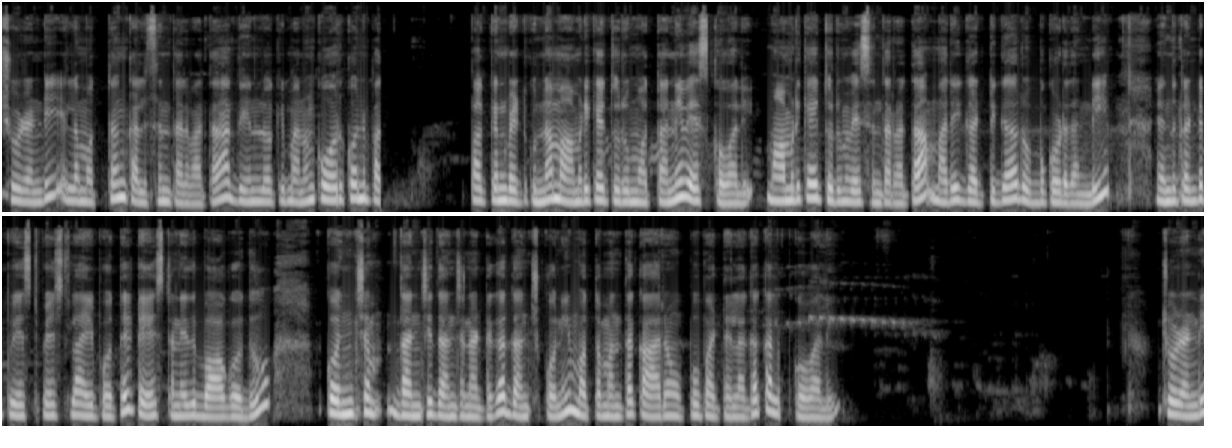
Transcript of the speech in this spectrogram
చూడండి ఇలా మొత్తం కలిసిన తర్వాత దీనిలోకి మనం కోరుకొని పక్కన పెట్టుకున్న మామిడికాయ తురుము మొత్తాన్ని వేసుకోవాలి. మామిడికాయ తురుము వేసిన తర్వాత మరీ గట్టిగా రుబ్బకూడదండి. ఎందుకంటే పేస్ట్ పేస్ట్లా అయిపోతే టేస్ట్ అనేది బాగోదు. కొంచెం దంచి దంచినట్టుగా దంచుకొని మొత్తం అంతా కారం ఉప్పు పట్టేలాగా కలుపుకోవాలి. చూడండి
